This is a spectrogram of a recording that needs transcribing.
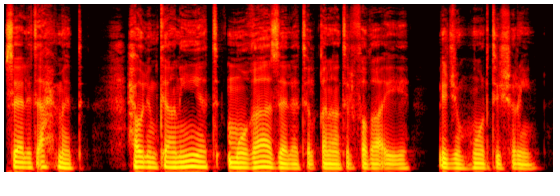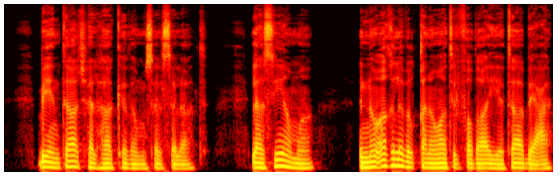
سألت أحمد حول إمكانية مغازلة القناة الفضائية لجمهور تشرين بإنتاج هل هكذا مسلسلات. لا سيما أنه أغلب القنوات الفضائية تابعة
